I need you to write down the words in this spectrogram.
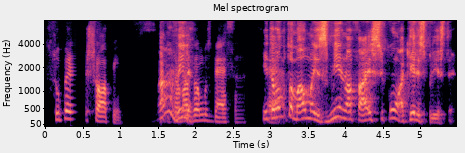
Super Shopping. Maravilha. Então nós vamos dessa. Então é. vamos tomar uma Smirnoff Ice com aqueles Priester.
